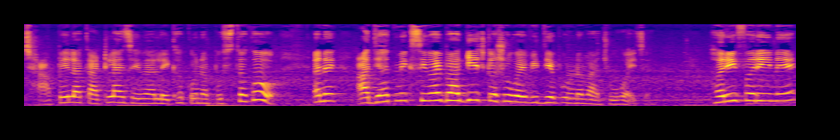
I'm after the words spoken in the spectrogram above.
છાપેલા કાટલા જેવા લેખકોના પુસ્તકો અને આધ્યાત્મિક સિવાય ભાગ્યે જ કશું વૈવિધ્યપૂર્ણ વાંચવું હોય છે. હરીફરીને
